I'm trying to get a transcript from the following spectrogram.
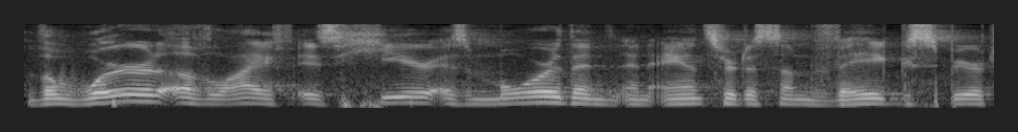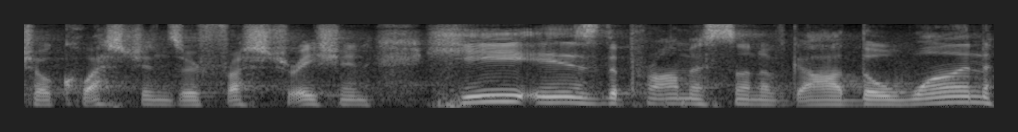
the word of life is here as more than an answer to some vague spiritual questions or frustration. He is the promised Son of God, the one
